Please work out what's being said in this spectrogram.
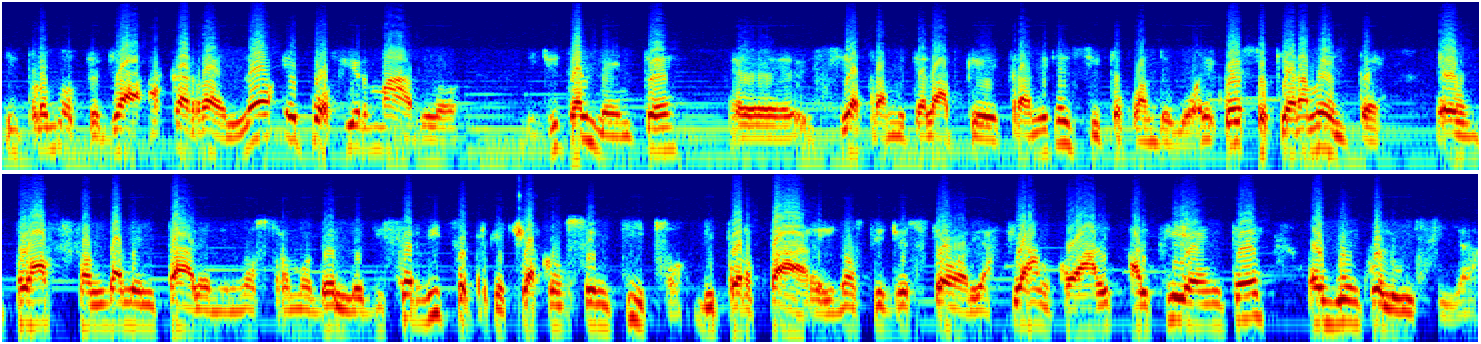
il prodotto già a carrello e può firmarlo digitalmente eh, sia tramite l'app che tramite il sito quando vuole. Questo chiaramente è un plus fondamentale nel nostro modello di servizio perché ci ha consentito di portare i nostri gestori a fianco al, al cliente ovunque lui sia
